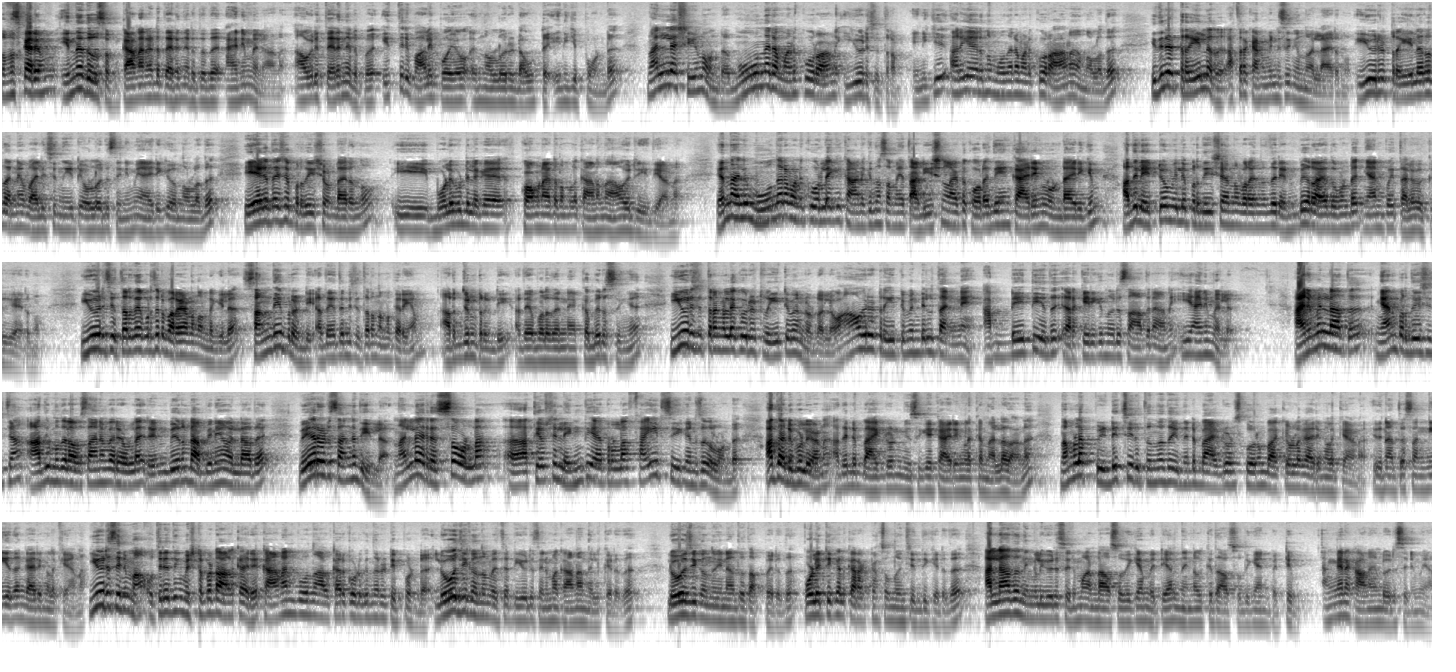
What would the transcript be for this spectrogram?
നമസ്കാരം. ഇന്ന ദിവസം കാണാനായിട്ട് തിരഞ്ഞെടുത്തത് അനിമലാണ് ആ ഒരു തിരഞ്ഞെടുപ്പ് ഇത്തിരി പാളിപ്പോയോ എന്നുള്ളൊരു ഡൗട്ട് എനിക്കിപ്പോൾ ഉണ്ട്. നല്ല ക്ഷീണമുണ്ട്. മൂന്നര മണിക്കൂറാണ് ഈ ഒരു ചിത്രം. എനിക്ക് അറിയായിരുന്നു മൂന്നര മണിക്കൂറാണ് എന്നുള്ളത്. ഇതിന്റെ ട്രെയിലർ അത്ര കൺവിൻസിംഗ് ഒന്നും അല്ലായിരുന്നു. ഈ ഒരു ട്രെയിലർ തന്നെ വലിച്ചു നീട്ടിയുള്ള ഒരു സിനിമയായിരിക്കും എന്നുള്ളത് ഏകദേശ പ്രതീക്ഷ ഉണ്ടായിരുന്നു. ഈ ബോളിവുഡിലൊക്കെ കോമൺ ആയിട്ട് നമ്മൾ കാണുന്ന ആ ഒരു രീതിയാണ്. എന്നാലും മൂന്നര മണിക്കൂറിലേക്ക് കാണിക്കുന്ന സമയത്ത് അഡീഷണൽ ആയിട്ട് കുറേയധികം കാര്യങ്ങളുണ്ടായിരിക്കും അതിൽ ഏറ്റവും വലിയ പ്രതീക്ഷ എന്ന് പറയുന്നത് രൺബീർ ആയതുകൊണ്ട് ഞാൻ പോയി തലവെക്കുകയായിരുന്നു. ഈ ഒരു ചിത്രത്തെക്കുറിച്ചിട്ട് പറയുകയാണെന്നുണ്ടെങ്കിൽ സന്ദീപ് റെഡ്ഡി അദ്ദേഹത്തിന്റെ ചിത്രം നമുക്കറിയാം. അർജുൻ റെഡ്ഡി അതേപോലെ തന്നെ കബീർ സിംഗ്. ഈ ഒരു ചിത്രങ്ങളിലേക്ക് ഒരു ട്രീറ്റ്മെന്റ് ഉണ്ടല്ലോ. ആ ഒരു ട്രീറ്റ്മെന്റിൽ തന്നെ അപ്ഡേറ്റ് ചെയ്ത് ഇറക്കിയിരിക്കുന്ന ഒരു സാധനമാണ് ഈ അനിമൽ അനിമലിനകത്ത് ഞാൻ പ്രതീക്ഷിച്ച ആദ്യം മുതൽ അവസാനം വരെയുള്ള രൺബീറിന്റെ അഭിനയം അല്ലാതെ വേറൊരു സംഗതിയില്ല. നല്ല രസമുള്ള അത്യാവശ്യം ലെങ്തി ആയിട്ടുള്ള ഫൈറ്റ് സീക്വൻസുകളുണ്ട് അത് അടിപൊളിയാണ്. അതിന്റെ ബാക്ക്ഗ്രൗണ്ട് മ്യൂസിക് കാര്യങ്ങളൊക്കെ നല്ലതാണ്. നമ്മളെ പിടിച്ചിരുത്തുന്നത് ഇതിന്റെ ബാക്ക്ഗ്രൗണ്ട് സ്കോറും ബാക്കിയുള്ള കാര്യങ്ങളൊക്കെയാണ്. ഇതിനകത്തെ സംഗീതം കാര്യങ്ങളൊക്കെയാണ്. ഈ ഒരു സിനിമ ഒത്തിരിയധികം ഇഷ്ടപ്പെട്ട ആൾക്കാർ കാണാൻ പോകുന്ന ആൾക്കാർക്ക് കൊടുക്കുന്ന ഒരു ടിപ്പുണ്ട് ലോജിക് ഒന്നും വെച്ചിട്ട് ഈ ഒരു സിനിമ കാണാൻ നിൽക്കരുത്. ലോജിക് ഒന്നും ഇതിനകത്ത് തപ്പരുത്. പൊളിറ്റിക്കൽ കറക്റ്റ്നസ് ഒന്നും ചിന്തിക്കരുത്. അല്ലാതെ നിങ്ങൾ ഈ ഒരു സിനിമ കണ്ട് ആസ്വദിക്കാൻ പറ്റിയാൽ നിങ്ങൾക്ക് ഇത് ആസ്വദിക്കാൻ പറ്റും. അങ്ങനെ കാണേണ്ട ഒരു സിനിമയാണ്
